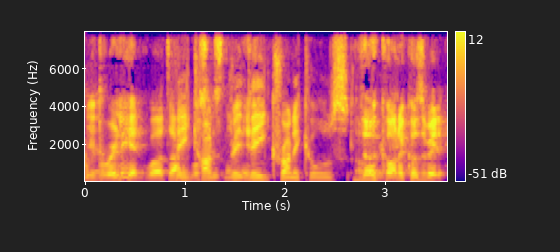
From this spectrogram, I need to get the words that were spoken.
Yeah. Brilliant. Well done. The, con- his name? the, the Chronicles. The Riddick. Chronicles of Riddick.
